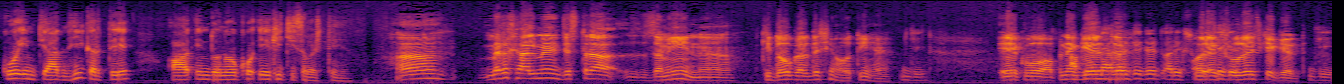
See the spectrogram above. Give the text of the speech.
کوئی امتیاز نہیں کرتے اور ان دونوں کو ایک ہی چیز سمجھتے ہیں۔ ہاں میرے خیال میں جس طرح زمین کی دو گردشیں ہوتی ہیں جی۔ ایک وہ اپنے گرد اور ایک سورج کے گرد۔ جی۔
